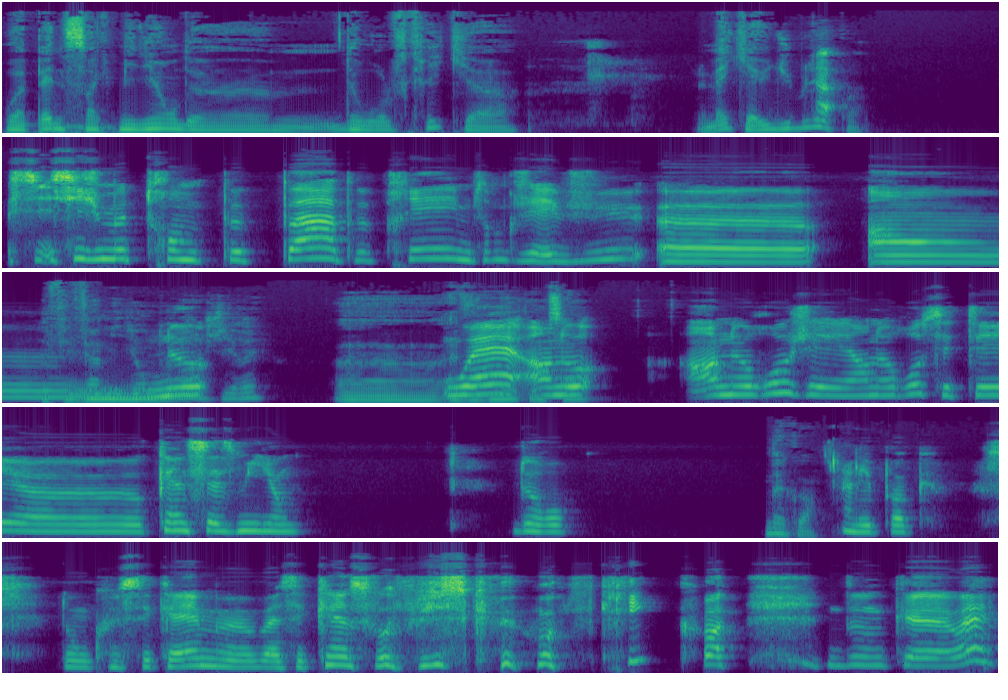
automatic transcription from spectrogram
aux à peine 5 millions de, de Wolf Creek. le mec a eu du blé ah. quoi si, si je me trompe pas à peu près, il me semble que j'avais vu euh, en. Ça fait 20 millions de dollars, je dirais. Euh, ouais, en, en euros, j'ai en euros, c'était euh, 15-16 millions d'euros. D'accord. À l'époque. Donc c'est quand même, euh, bah, c'est 15 fois plus que Wolf Creek, quoi. Donc euh, ouais,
